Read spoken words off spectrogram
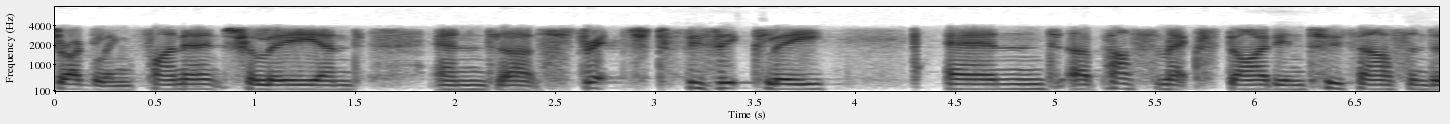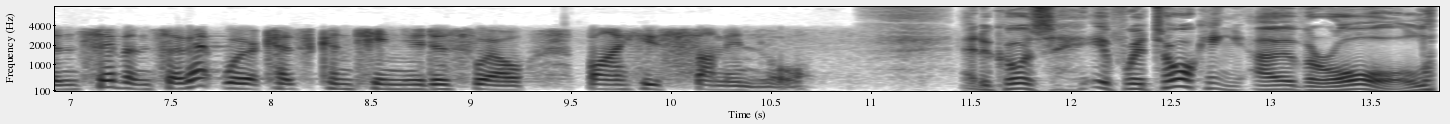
struggling financially and and uh, stretched physically. And uh, Pastor Max died in 2007, so that work has continued as well by his son-in-law. And of course, if we're talking overall,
